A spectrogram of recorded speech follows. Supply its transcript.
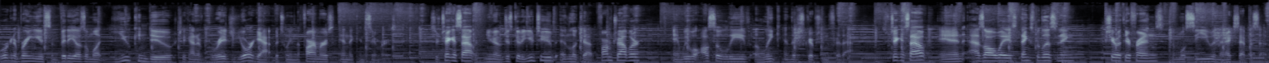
we're going to bring you some videos on what you can do to kind of bridge your gap between the farmers and the consumers. So check us out. You know, just go to YouTube and look up Farm Traveler and we will also leave a link in the description for that. So check us out, and as always, thanks for listening, share with your friends, and we'll see you in the next episode.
